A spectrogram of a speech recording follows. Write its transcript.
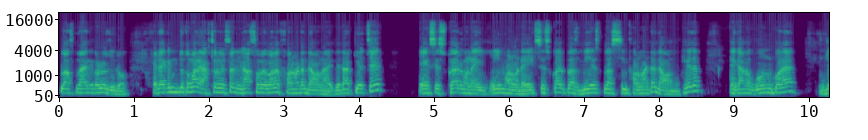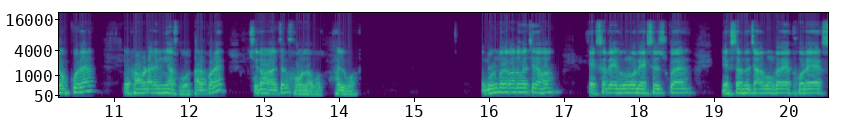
plus nine equal zero এটা কিন্তু তোমার একশো বিশটা লেখার সমীকরণের ফর্মেটে দেওয়া নাই। যেটা কি হচ্ছে? এক্স স্কোয়ার মানে এই- ফর্মেটে x square plus b x plus c ফর্মেটে দেওয়া নেই, ঠিক আছে? থেকে আমি গুণ করে, যোগ করে এই ফর্মেটটাকে নিয়ে আসব। তারপরে সেটা হচ্ছে ফর্মুলা ফেলব গুণ করে কত পাচ্ছি দেখো? এক্স সাথে গুণ করে এক্স স্কোয়ার এক্স সাথে চার গুণ করে ফোর এক্স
